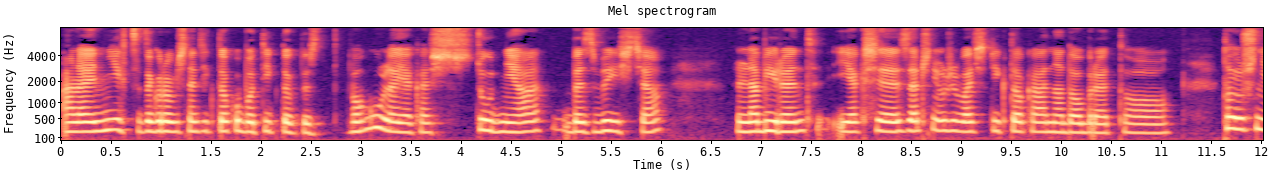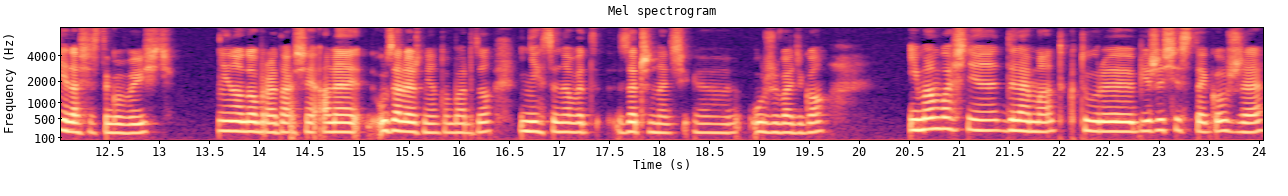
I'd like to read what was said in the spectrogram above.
ale nie chcę tego robić na TikToku, bo TikTok to jest w ogóle jakaś studnia bez wyjścia labirynt i jak się zacznie używać TikToka na dobre, to, to już nie da się z tego wyjść. Nie no dobra, da się, ale uzależnia to bardzo i nie chcę nawet zaczynać yy, używać go. I mam właśnie dylemat, który bierze się z tego, że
